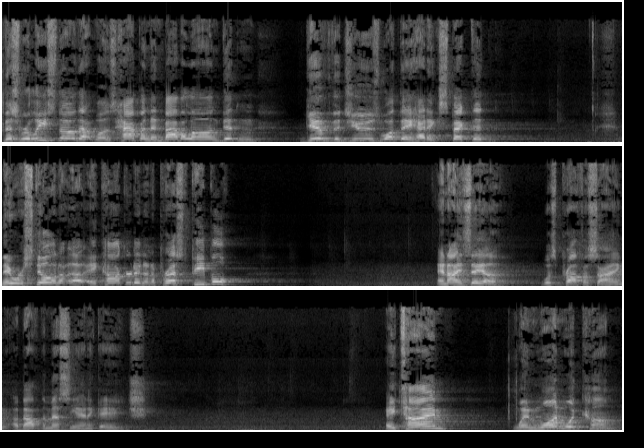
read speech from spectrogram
This release, though, that was happened in Babylon didn't give the Jews what they had expected. They were still an, uh, a conquered and an oppressed people. And Isaiah was prophesying about the Messianic age. A time when one would come,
